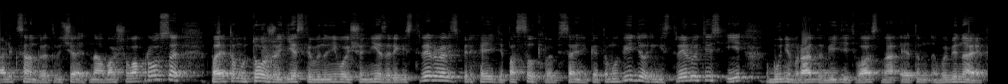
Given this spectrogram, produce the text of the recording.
Александр отвечает на ваши вопросы. Поэтому тоже, если вы на него еще не зарегистрировались, зарегистрировались, переходите по ссылке в описании к этому видео, регистрируйтесь и будем рады видеть вас на этом вебинаре.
